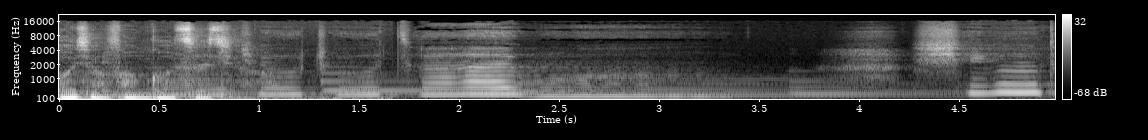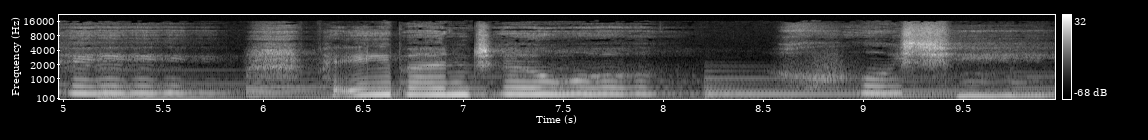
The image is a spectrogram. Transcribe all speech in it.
我想放过自己了。着我呼吸。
